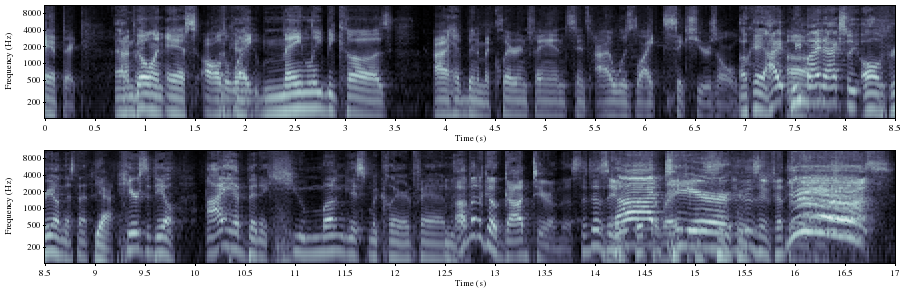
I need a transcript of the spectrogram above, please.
Epic. I'm going S all the Okay. way, mainly because I have been a McLaren fan since I was like six years old. Okay. I, we might actually all agree on this then. Yeah. Here's the deal I have been a humongous McLaren fan. I'm going to go God tier on this. It doesn't even God fit the tier. It doesn't even fit the rankings. Yes!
